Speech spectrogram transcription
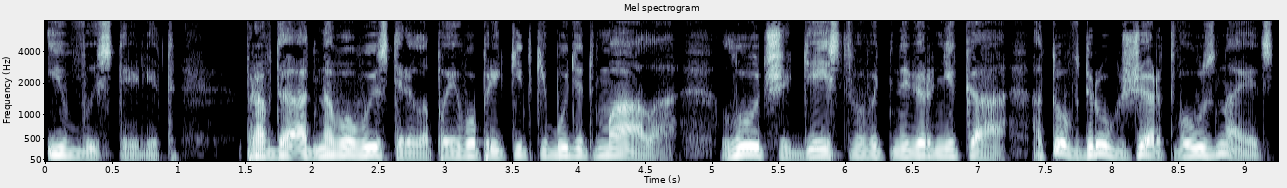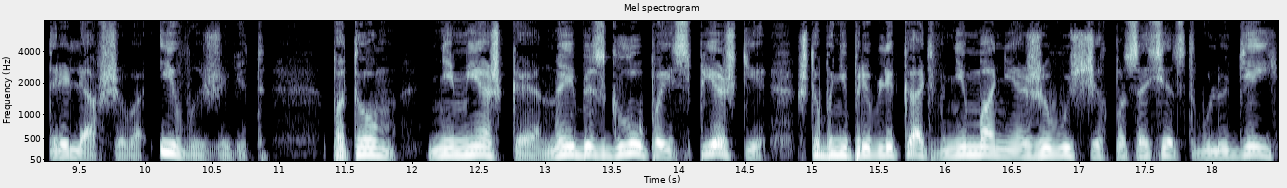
и выстрелит — Правда, одного выстрела, по его прикидке, будет мало. Лучше действовать наверняка, а то вдруг жертва узнает стрелявшего и выживет. Потом, не мешкая, но и без глупой спешки, чтобы не привлекать внимание живущих по соседству людей,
